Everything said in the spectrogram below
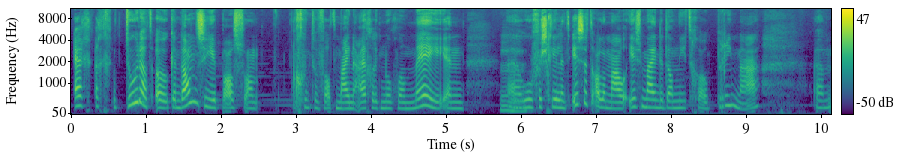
Echt, echt, doe dat ook. En dan zie je pas van, goed, dan valt mijne eigenlijk nog wel mee. En eh, Mhm. hoe verschillend is het allemaal? Is mijne dan niet gewoon prima? Ehm,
